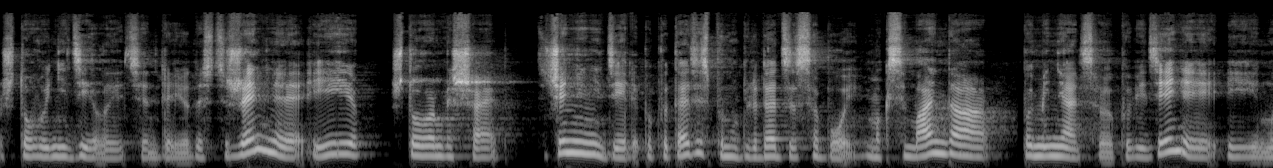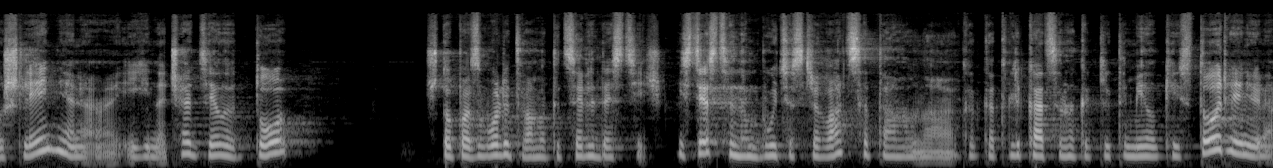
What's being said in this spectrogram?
что вы не делаете для ее достижения и что вам мешает. В течение недели попытайтесь понаблюдать за собой, максимально поменять свое поведение и мышление и начать делать то, что позволит вам этой цели достичь. Естественно, будете срываться там, на, как отвлекаться на какие-то мелкие истории.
